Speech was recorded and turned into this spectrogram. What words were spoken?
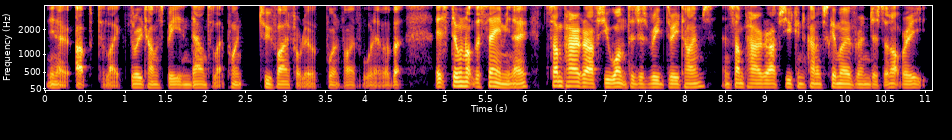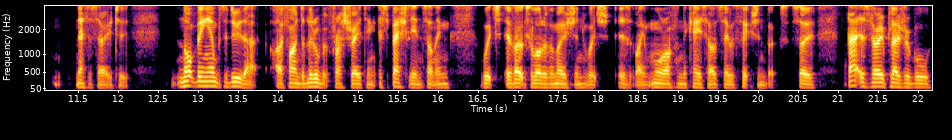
you know, up to like three times speed and down to like 0.25 probably or 0.5 or whatever. But it's still not the same, you know. Some paragraphs you want to just read three times, and some paragraphs you can kind of skim over and just are not very necessary to. Not being able to do that, I find a little bit frustrating, especially in something which evokes a lot of emotion, which is like more often the case, I would say, with fiction books. So that is very pleasurable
